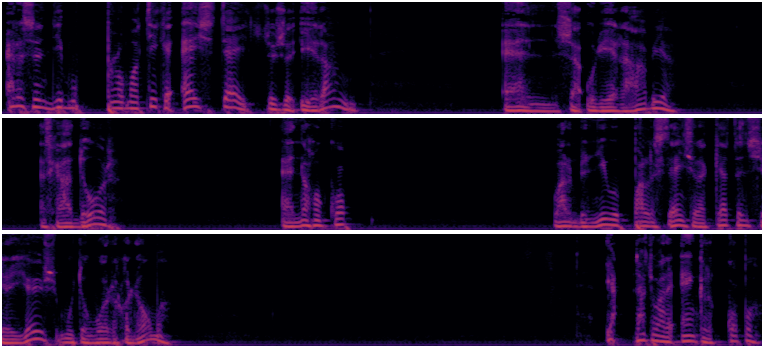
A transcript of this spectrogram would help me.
Er is een diplomatieke ijstijd tussen Iran en Saoedi-Arabië. Het gaat door. En nog een kop waarom de nieuwe Palestijnse raketten serieus moeten worden genomen. Ja, dat waren enkele koppen.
